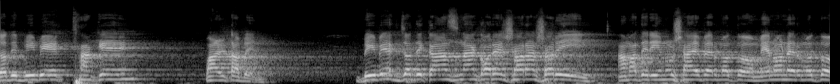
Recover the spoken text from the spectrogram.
যদি বিবেক থাকে, পাল্টাবেন। বিবেক যদি কাজ না করে সরাসরি, আমাদের ইনু সাহেবের মতো, মেননের মতো,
